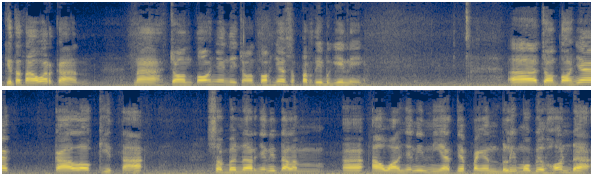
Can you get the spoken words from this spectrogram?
kita tawarkan. Nah, contohnya nih, contohnya seperti begini. Uh, contohnya kalau kita sebenarnya nih dalam uh, awalnya nih niatnya pengen beli mobil Honda,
